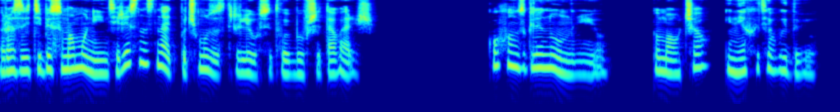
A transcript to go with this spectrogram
Разве тебе самому не интересно знать, почему застрелился твой бывший товарищ? Кохан взглянул на нее, помолчал и нехотя выдавил.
